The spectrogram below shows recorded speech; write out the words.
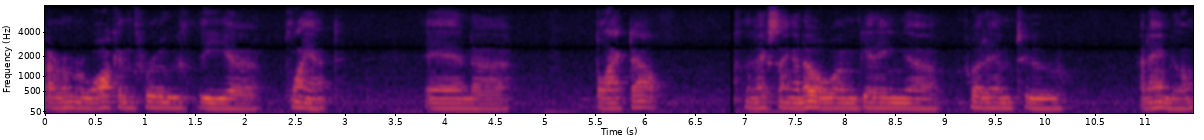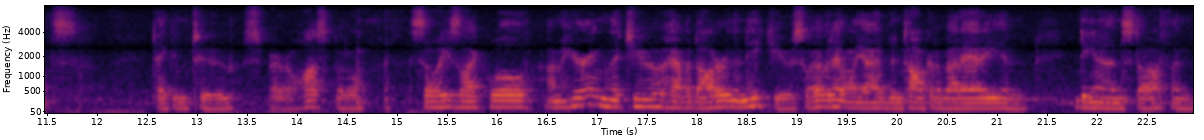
I remember walking through the uh, plant and uh, blacked out. The next thing I know, I'm getting uh, put into an ambulance, taken to Sparrow Hospital. so he's like, Well, I'm hearing that you have a daughter in the NICU. So evidently I had been talking about Addie and Dina and stuff. And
